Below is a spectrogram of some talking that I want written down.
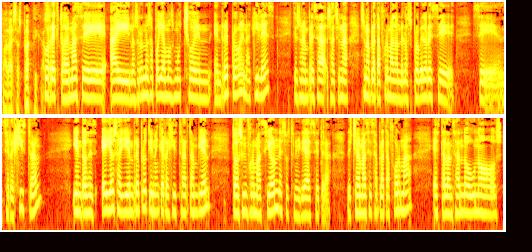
Para esas prácticas. Correcto. Además, eh, hay, nosotros nos apoyamos mucho en, en Repro, en Aquiles, que es una empresa, o sea, es una, es una plataforma donde los proveedores se, se, se registran. Y entonces ellos allí en Repro tienen que registrar también toda su información de sostenibilidad, etcétera. De hecho, además esa plataforma está lanzando unos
